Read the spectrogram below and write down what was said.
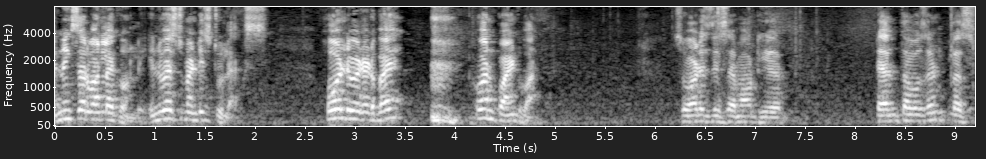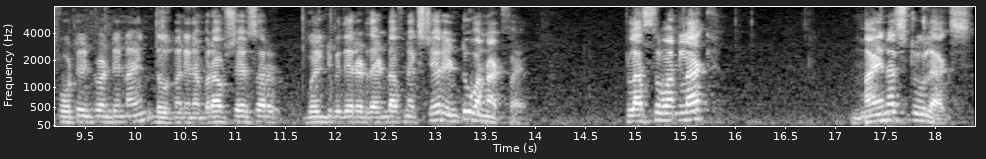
earnings are 1 lakh only investment is 2 lakhs whole divided by 1.1. So what is this amount here? 10,000 plus 1429. Those many number of shares are going to be there at the end of next year into 105. Plus 1 lakh minus 2 lakhs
